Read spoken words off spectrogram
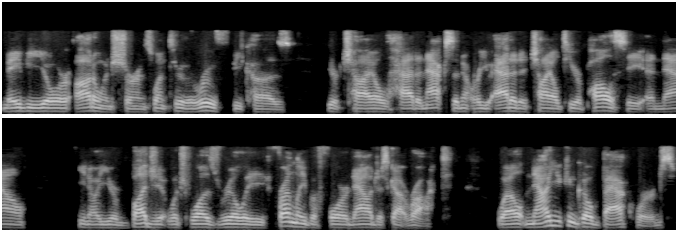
Maybe your auto insurance went through the roof because your child had an accident or you added a child to your policy and now you know your budget which was really friendly before now just got rocked. Well now you can go backwards.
